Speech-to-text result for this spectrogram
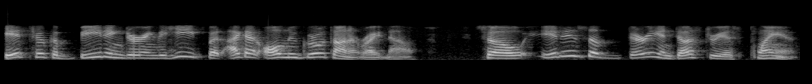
It took a beating during the heat, but I got all new growth on it right now. So it is a very industrious plant.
